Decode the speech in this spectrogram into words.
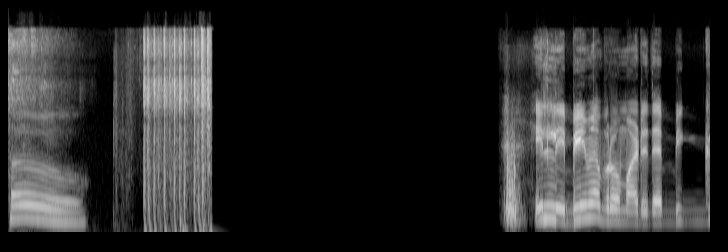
ಹೋ. ಇಲ್ಲಿ ಭೀಮೆ ಬ್ರೋ ಮಾಡಿದೆ ಬಿಗ್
